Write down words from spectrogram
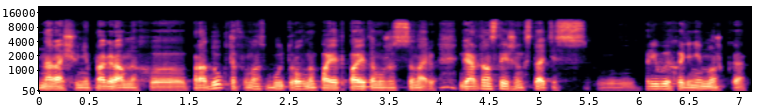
наращивание программных э, продуктов у нас будет ровно по, по этому же сценарию. Garden Station, кстати, с, э, при выходе немножко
